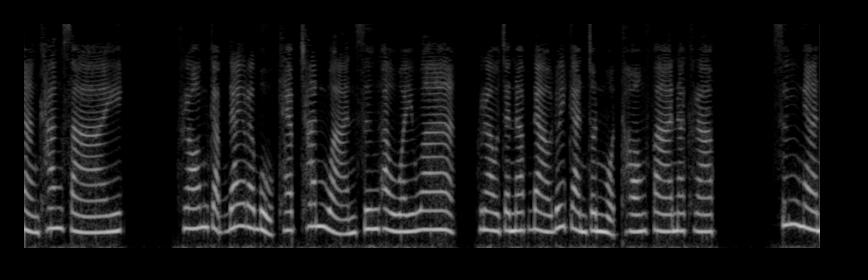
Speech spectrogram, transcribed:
นางข้างซ้าย พร้อมกับได้ระบุแคปชั่นหวานซึ่งเอาไว้ว่า เราจะนับดาวด้วยกันจนหมดท้องฟ้านะครับ ซึ่งงาน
